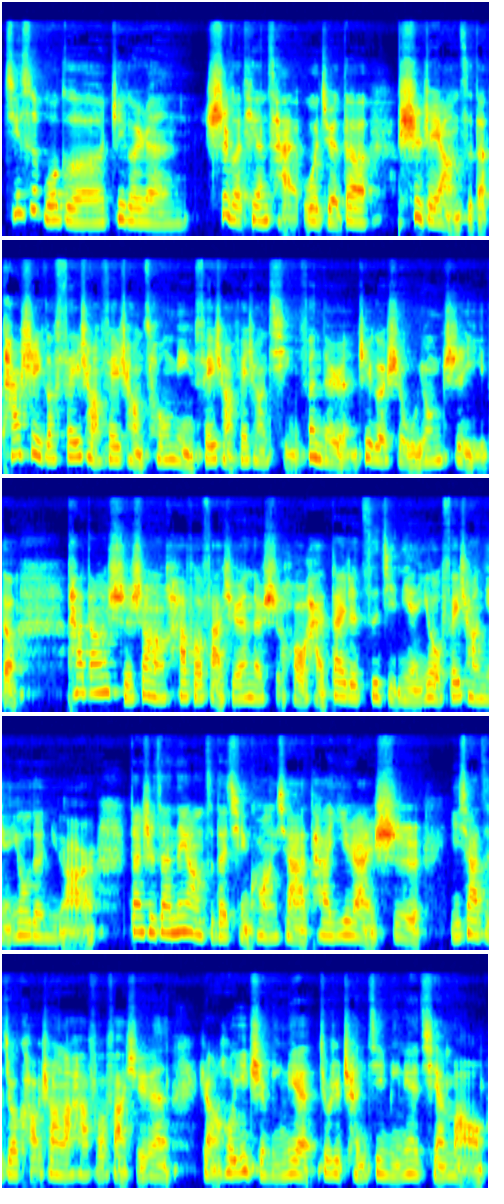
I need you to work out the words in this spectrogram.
金斯伯格这个人是个天才，我觉得是这样子的。他是一个非常非常聪明、非常非常勤奋的人，这个是毋庸置疑的。他当时上哈佛法学院的时候，还带着自己年幼、非常年幼的女儿，但是在那样子的情况下，他依然是一下子就考上了哈佛法学院，然后一直名列，就是成绩名列前茅。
